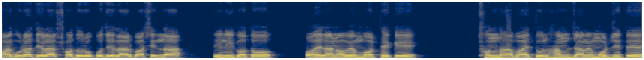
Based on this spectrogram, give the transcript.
মাগুরা জেলার সদর উপজেলার বাসিন্দা। তিনি গত পয়লা নভেম্বর থেকে সন্ধ্যা বায়তুল হাম জামে মসজিদের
